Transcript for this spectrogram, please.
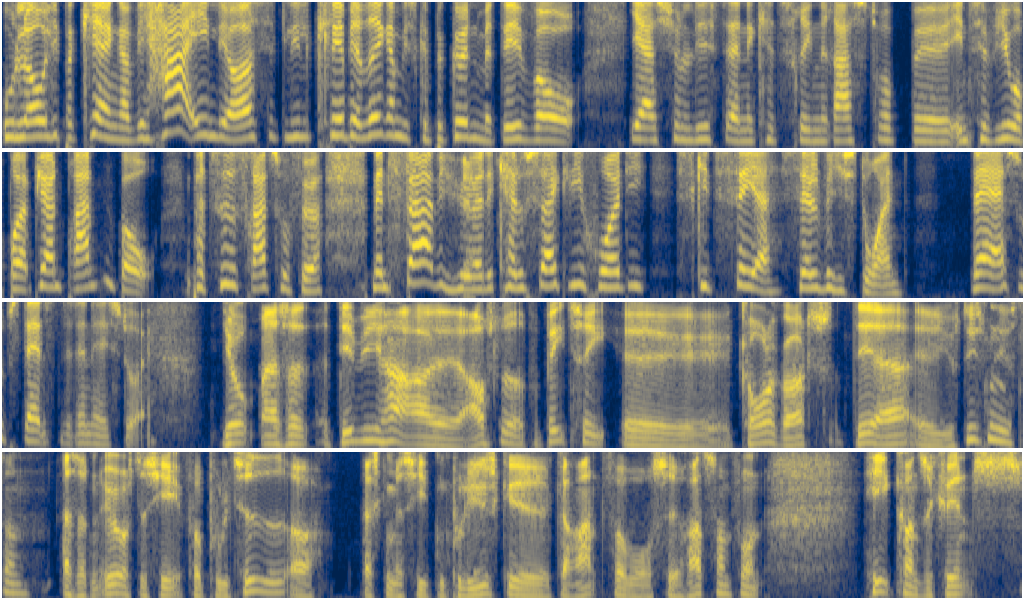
ulovlige parkeringer. Vi har egentlig også et lille klip, jeg ved ikke, om vi skal begynde med det, hvor jeres journalist, Anne-Katrine Rastrup, øh, interviewer Bjørn Brandenborg, partiets retsordfører. Men før vi hører ja. det, kan du så ikke lige hurtigt skitsere selve historien? Hvad er substansen til den her historie? Jo, altså det vi har øh, afsløret på BT, øh, kort og godt, det er øh, justitsministeren, altså den øverste chef for politiet og, hvad skal man sige, den politiske garant for vores øh, retssamfund, helt konsekvent,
